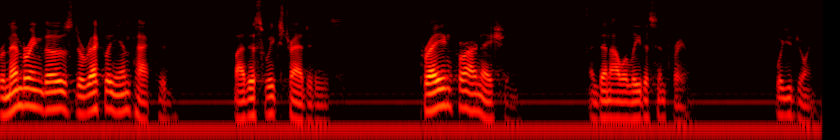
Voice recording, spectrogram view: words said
remembering those directly impacted by this week's tragedies, praying for our nation and then I will lead us in prayer. Will you join me?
